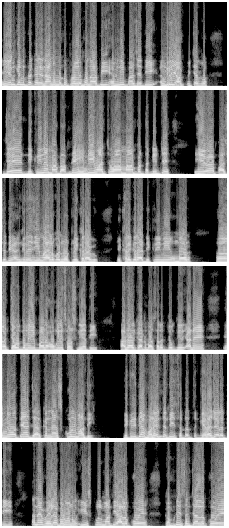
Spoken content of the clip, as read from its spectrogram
એન કેન પ્રકારે નાનું મોટું પ્રલોભન આપી એમની પાસેથી અંગ્રેજી વિચાર જે દીકરીના મા બાપને હિન્દી વાંચવામાં પણ તકલીફ છે, એવા પાસેથી અંગ્રેજીમાં આ લોકોએ નોટરી કરાવ્યું કે ખરેખર આ દીકરીની ઉંમર ચૌદ નહીં, પણ ઓગણીસ વર્ષની હતી. આધાર કાર્ડમાં શરત ચોકથી અને એનો ત્યાં ઝારખંડના સ્કૂલમાંથી, દીકરી ત્યાં ભણે જ નથી, સતત ગેરહાજર હતી. અને વહેલા ભણવાનું એ સ્કૂલમાંથી આ લોકોએ, કંપની સંચાલકોએ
